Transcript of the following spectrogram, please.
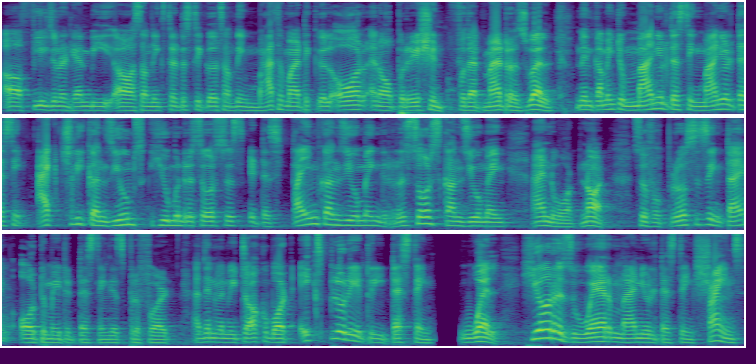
uh, fields. You know, it can be uh, something statistical, something mathematical, or an operation for that matter as well. And then coming to manual testing, manual testing actually consumes human resources. It is time consuming, resource consuming, and whatnot. So for processing time, automated testing is preferred. And then when we talk about exploratory testing, well, here is where manual testing shines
